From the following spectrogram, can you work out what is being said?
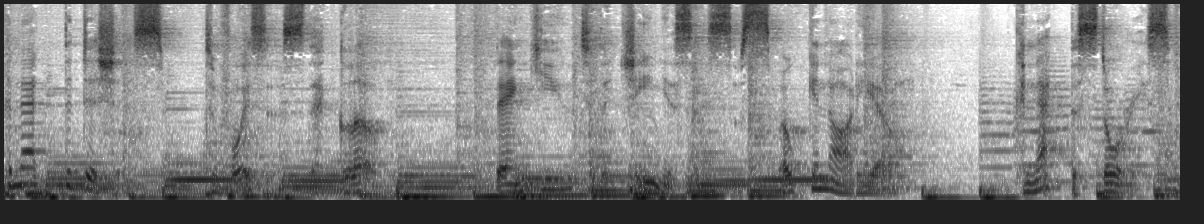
Connect the dishes to voices that glow. Thank you to the geniuses of spoken audio. Connect the stories.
